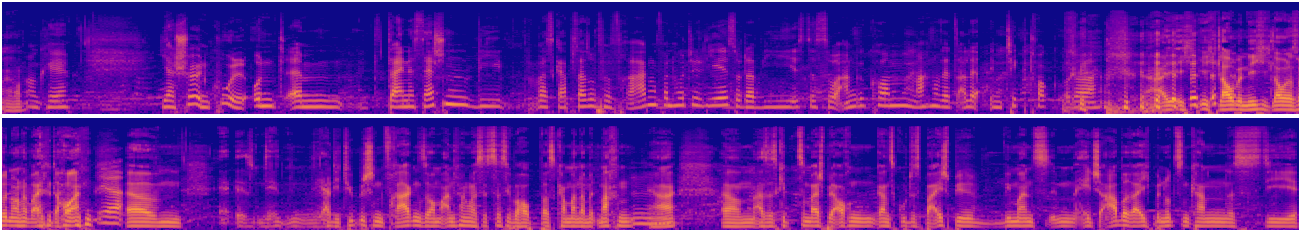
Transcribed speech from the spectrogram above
Ja. Okay. Ja, schön, cool. Und ähm, deine Session, wie, was gab es da so für Fragen von Hoteliers oder wie ist das so angekommen? Machen sie jetzt alle in TikTok oder? ja, ich, ich, glaube nicht. Ich glaube, das wird noch eine Weile dauern. Ja. Ähm, ja, die typischen Fragen so am Anfang, was ist das überhaupt, was kann man damit machen? Mhm. Ja, ähm, also es gibt zum Beispiel auch ein ganz gutes Beispiel, wie man es im HR-Bereich benutzen kann. Das ist die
